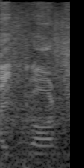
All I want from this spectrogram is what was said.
my god.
